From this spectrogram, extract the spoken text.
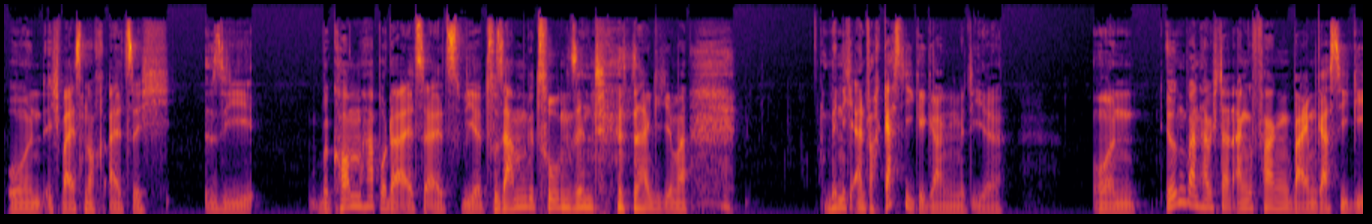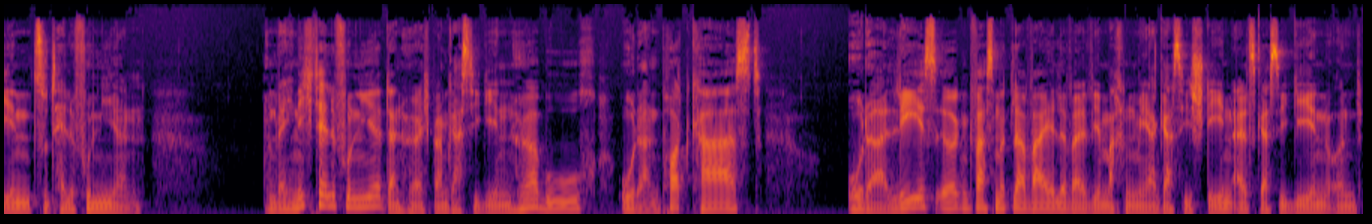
und ich weiß noch, als ich sie bekommen habe oder als, als wir zusammengezogen sind, sage ich immer, bin ich einfach Gassi gegangen mit ihr. Und irgendwann habe ich dann angefangen, beim Gassi gehen zu telefonieren. Und wenn ich nicht telefoniere, dann höre ich beim Gassi gehen ein Hörbuch oder einen Podcast oder lese irgendwas mittlerweile, weil wir machen mehr Gassi stehen als Gassi gehen und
